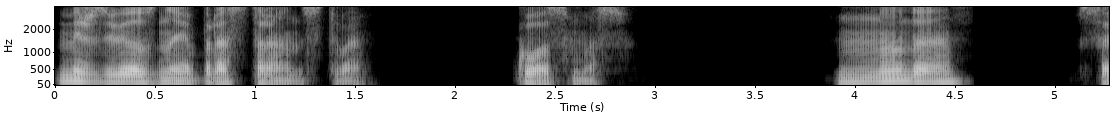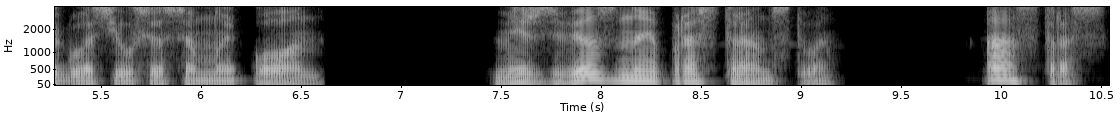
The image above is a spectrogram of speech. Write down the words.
Межзвездное пространство. Космос. Ну да, согласился со мной он. Межзвездное пространство. Астрос.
